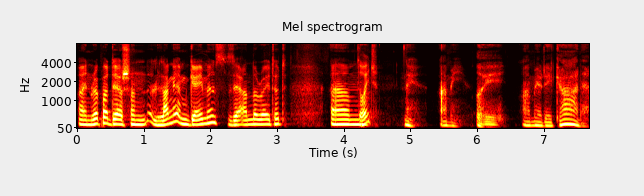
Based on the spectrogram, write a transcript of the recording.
Ein Rapper, der schon lange im Game ist, sehr underrated. Ähm, Deutsch? nee, Ami. Ui. Amerikaner.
